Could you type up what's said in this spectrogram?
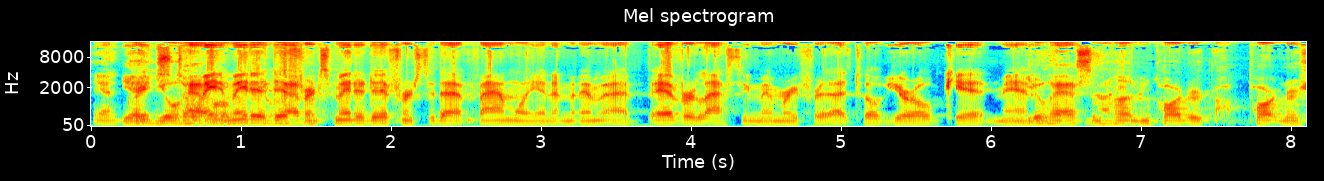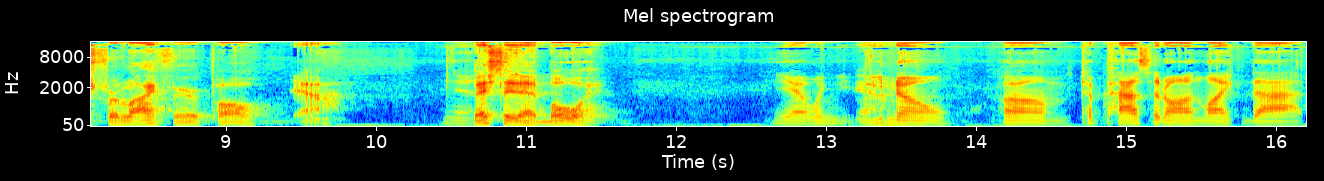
Yeah, Yeah, great you'll story. have Made, a- made a you'll have difference. Made a difference to that family and a mem- a everlasting memory for that twelve year old kid. Man, You'll have some hunting partner, partners for life there, Paul. yeah. Especially that boy. Yeah, when you, Yeah. you know um, to pass it on like that.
